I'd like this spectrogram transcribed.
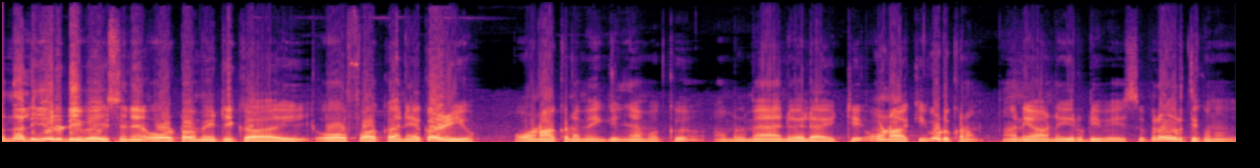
എന്നാൽ ഈ ഒരു ഡിവൈസിനെ ഓട്ടോമാറ്റിക്കായി ഓഫാക്കാനേ കഴിയൂ. ഓണാക്കണമെങ്കിൽ നമുക്ക് നമ്മൾ മാനുവലായിട്ട് ഓണാക്കി കൊടുക്കണം. അങ്ങനെയാണ് ഈ ഒരു ഡിവൈസ് പ്രവർത്തിക്കുന്നത്.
